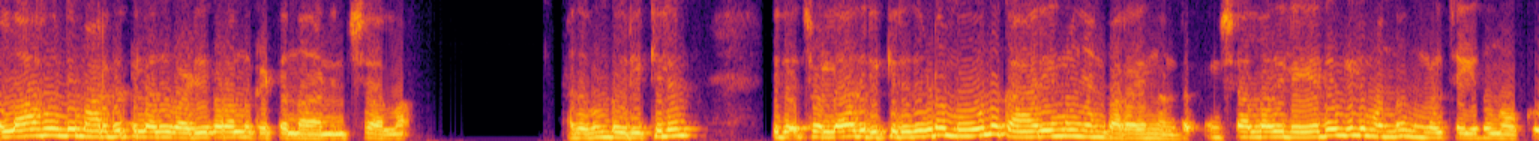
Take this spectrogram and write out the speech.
അള്ളാഹുവിന്റെ മാർഗത്തിൽ അത് വഴി തുറന്ന് കിട്ടുന്നതാണ് ഇൻഷാല്ല അതുകൊണ്ട് ഒരിക്കലും ഇത് ചൊല്ലാതിരിക്കരുത്. ഇവിടെ മൂന്ന് കാര്യങ്ങൾ ഞാൻ പറയുന്നുണ്ട്. ഇൻഷാല്ല അതിൽ ഏതെങ്കിലും ഒന്ന് നിങ്ങൾ ചെയ്തു നോക്കൂ.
